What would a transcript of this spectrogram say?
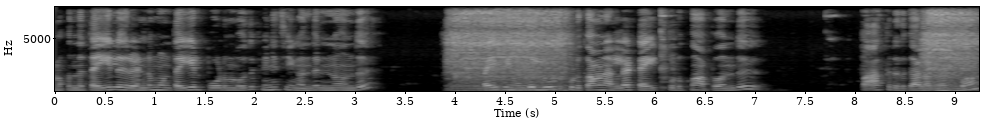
நமக்கு இந்த தையல் ரெண்டு மூணு தையல் போடும்போது ஃபினிஷிங் வந்து இன்னும் வந்து பைப்பிங் வந்து லூஸ் கொடுக்காம நல்லா டைட் கொடுக்கும். அப்போ வந்து பார்க்குறதுக்கு அழகாக இருக்கும்.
